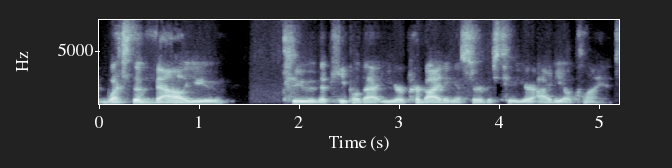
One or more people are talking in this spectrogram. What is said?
What's the value to the people that you're providing a service to, your ideal client.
